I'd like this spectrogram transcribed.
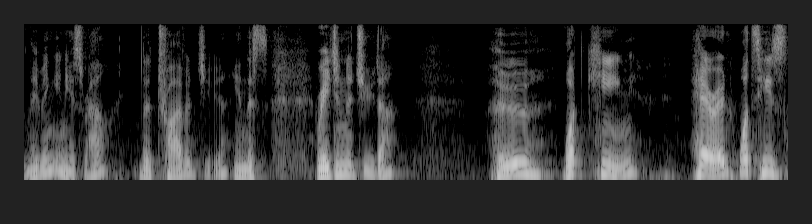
Living in Israel, the tribe of Judah, in this region of Judah. Who, what king, Herod, what's his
